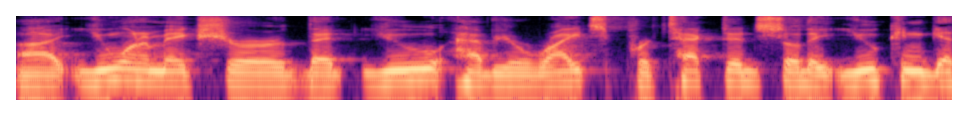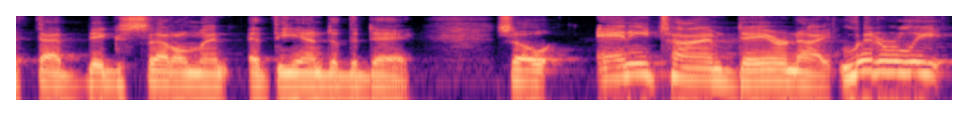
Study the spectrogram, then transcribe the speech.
uh, you want to make sure that you have your rights protected so that you can get that big settlement at the end of the day. So anytime, day or night, literally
